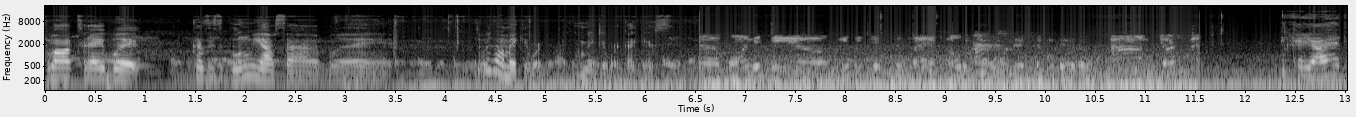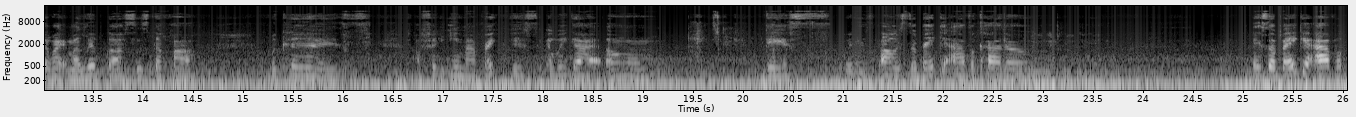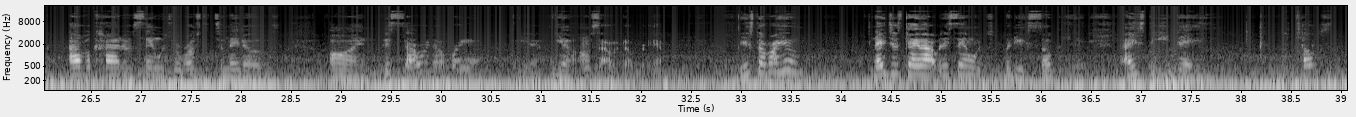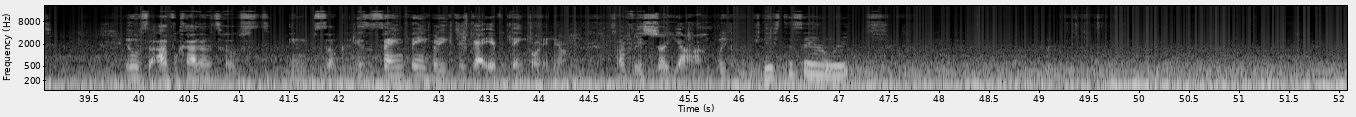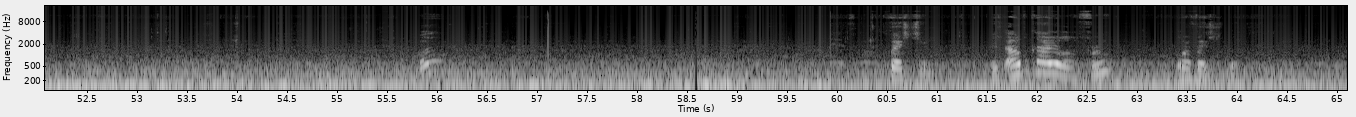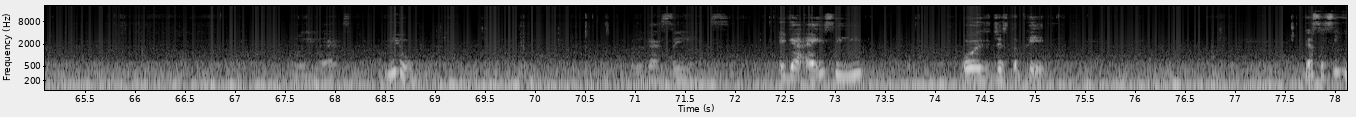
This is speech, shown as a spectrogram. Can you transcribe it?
vlog today, but because it's gloomy outside, but we're gonna make it work. Gonna make it work, I guess. going to Okay, y'all, I had to wipe my lip gloss and stuff off because I'm finna eat my breakfast and we got um this what is oh it's the bacon avocado. It's a bacon avo avocado sandwich with roasted tomatoes on this sourdough bread. Yeah. Yeah, on sourdough bread. This stuff right here. They just came out with this sandwich, but it's so good. I used to eat they the toast. It was an avocado toast. And it was so good. It's the same thing, but it just got everything on it now. I'm gonna show y'all. This the sandwich. Well, question. Is avocado a fruit or a vegetable? Who you asking? You. We got seeds. It got a seed, or is it just a pit? That's a seed.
